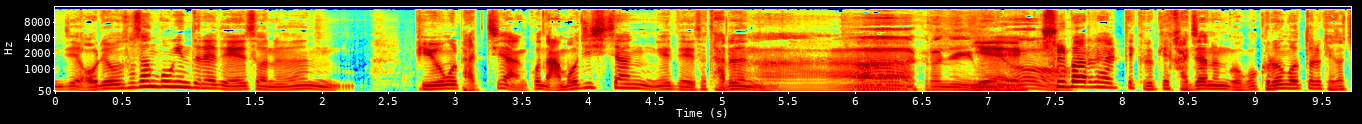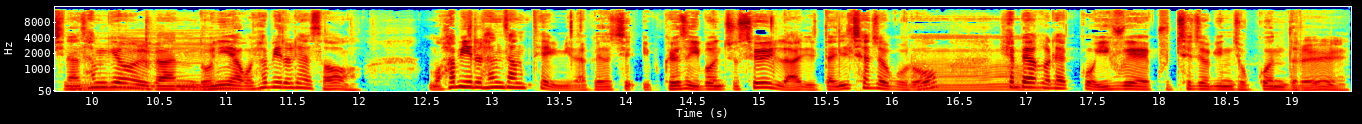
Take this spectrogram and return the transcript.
이제 어려운 소상공인들에 대해서는 비용을 받지 않고 나머지 시장에 대해서 다른 아, 그런 얘기군요. 예, 출발을 할 때 그렇게 가자는 거고 그런 것들을 계속 지난 음. 3개월간 논의하고 협의를 해서 뭐 합의를 한 상태입니다. 그래서 지- 그래서 이번 주 수요일 날 일단 1차적으로 아. 협약을 했고 이후에 구체적인 조건들을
